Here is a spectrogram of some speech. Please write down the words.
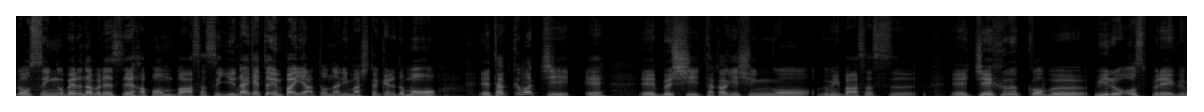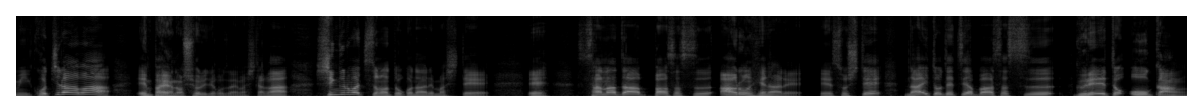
ロス・インゴベルナブレス・デ・ハポン VS ユナイテッド・エンパイアとなりましたけれどもえタッグマッチ、ええ BUSHI 鷹木信悟組 VS、えジェフ・コブ、ウィル・オスプレイ組。こちらはエンパイアの勝利でございましたがシングルマッチその後行われましてえ真田 VS アーロン・ヘナーレ、えそして内藤哲也 VS グレート・王冠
